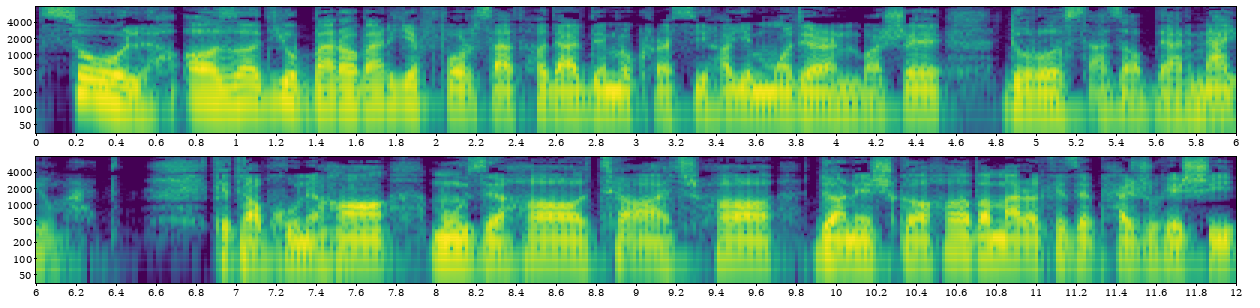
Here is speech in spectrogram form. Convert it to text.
صلح، آزادی و برابری فرصت ها در دموکراسی های مدرن باشه درست از آب در نیومد. کتابخونه ها، موزه ها، تئاترها، دانشگاه ها و مراکز پژوهشی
